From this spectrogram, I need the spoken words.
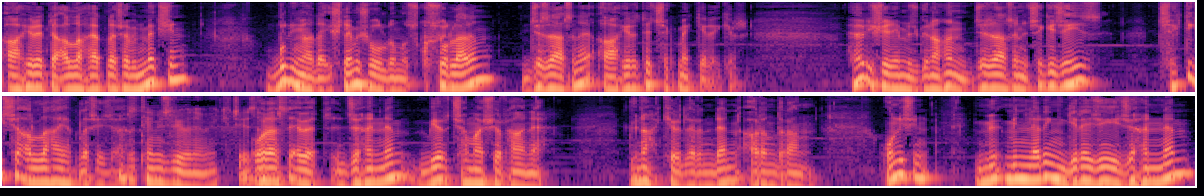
Ahirette Allah'a yaklaşabilmek için bu dünyada işlemiş olduğumuz kusurların cezasını ahirete çekmek gerekir. Her işlediğimiz günahın cezasını çekeceğiz. Çektikçe Allah'a yaklaşacağız. Orası temizliyor demek ki ceza. Orası evet cehennem bir çamaşırhane. Günah kirlerinden arındıran. Onun için müminlerin gireceği cehennem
